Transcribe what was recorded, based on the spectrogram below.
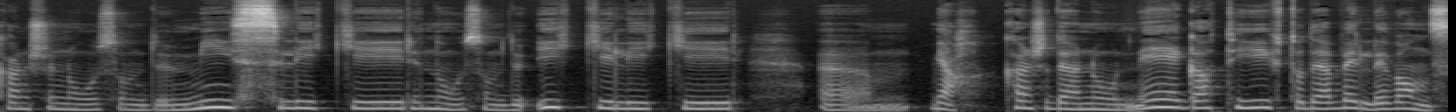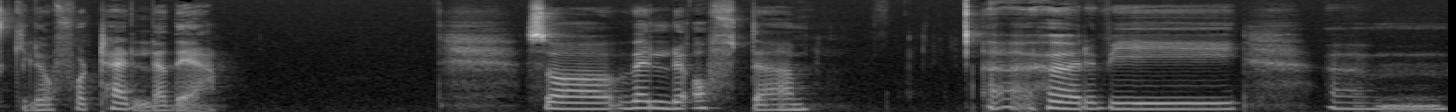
kanskje noe som du misliker, noe som du ikke liker. Um, ja, kanskje det er noe negativt, og det er veldig vanskelig å fortelle det. Så veldig ofte hører vi um,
